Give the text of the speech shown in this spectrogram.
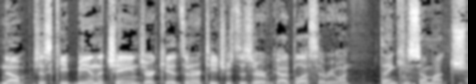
Nope. Just keep being the change our kids and our teachers deserve. God bless everyone. Thank you so much.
